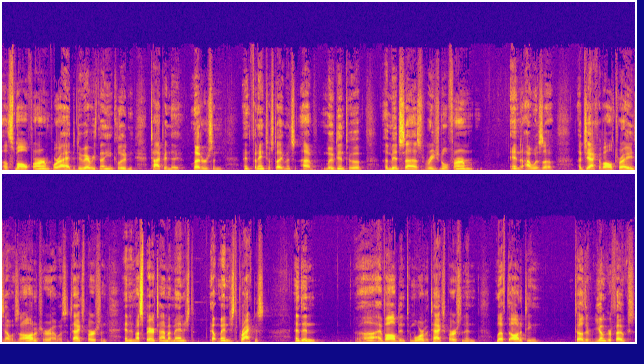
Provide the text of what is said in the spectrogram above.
a small firm where I had to do everything, including typing the letters and, and financial statements. I moved into a, a mid-sized regional firm, and I was a, a jack of all trades. I was an auditor. I was a tax person, and in my spare time, I managed helped manage the practice and then uh, I evolved into more of a tax person and left the auditing to other younger folks.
